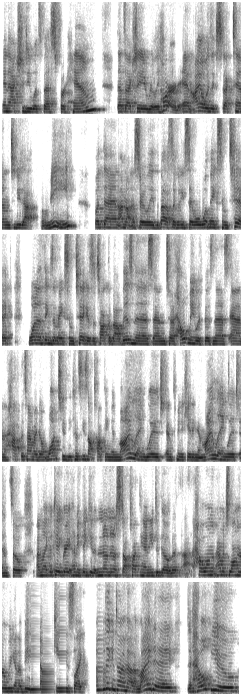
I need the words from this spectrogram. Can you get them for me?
and actually do what's best for him. That's actually really hard. And I always expect him to do that for me but then I'm not necessarily the best. Like when you say, well, what makes him tick? One of the things that makes him tick is to talk about business and to help me with business. And half the time I don't want to because he's not talking in my language and communicating in my language. And so I'm like, okay, great, honey, thank you. No, no, no, stop talking. I need to go. That's how long, how much longer are we going to be? And he's like, I'm taking time out of my day to help you,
